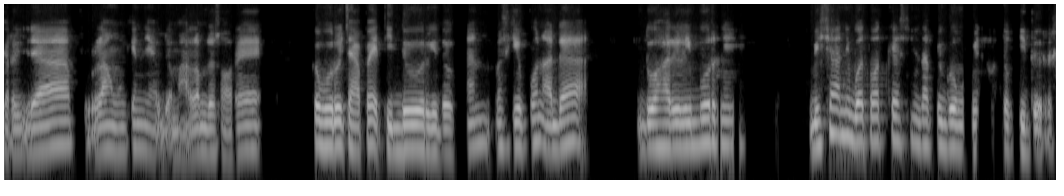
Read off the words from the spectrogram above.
kerja pulang mungkin ya udah malam udah sore keburu capek tidur gitu kan. Meskipun ada dua hari libur nih. Bisa nih buat podcast nih tapi gua mau untuk tidur.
